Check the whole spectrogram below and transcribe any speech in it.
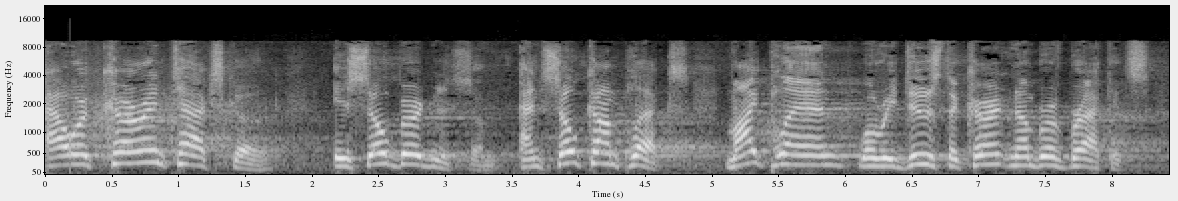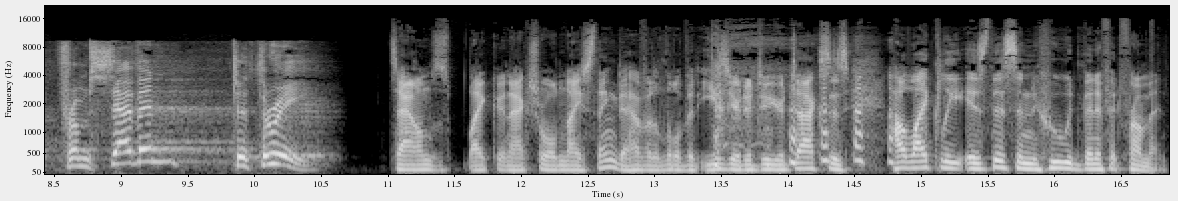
Our current tax code is so burdensome and so complex. My plan will reduce the current number of brackets from seven to three sounds like an actual nice thing to have it a little bit easier to do your taxes. How likely is this and who would benefit from it?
